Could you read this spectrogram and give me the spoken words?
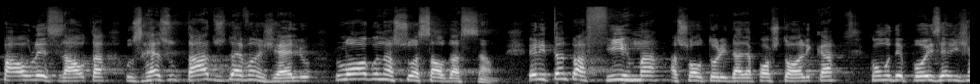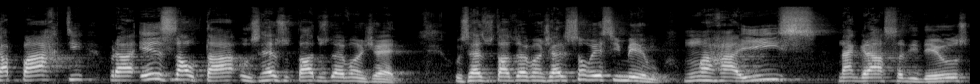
Paulo exalta os resultados do evangelho logo na sua saudação. Ele tanto afirma a sua autoridade apostólica, como depois ele já parte para exaltar os resultados do evangelho. Os resultados do evangelho são esses mesmo: uma raiz na graça de Deus,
